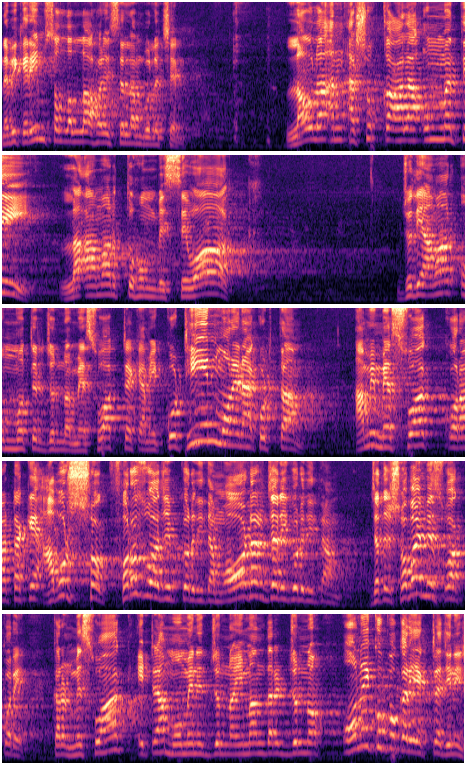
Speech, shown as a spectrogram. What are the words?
নবী করিম সাল্লাহ সাল্লাম বলেছেন, লাউলা আন আশুক্কা আলা উম্মতি, লা আমার তোহম সেওয়াক যদি আমার উম্মতের জন্য মেসওয়াকটাকে আমি কঠিন মনে না করতাম, আমি মেসওয়াক করাটাকে আবশ্যক, ফরজ ওয়াজিব করে দিতাম, অর্ডার জারি করে দিতাম, যাতে সবাই মেসওয়াক করে। কারণ মেসওয়াক এটা মোমেনের জন্য, ইমানদারের জন্য অনেক উপকারী একটা জিনিস।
